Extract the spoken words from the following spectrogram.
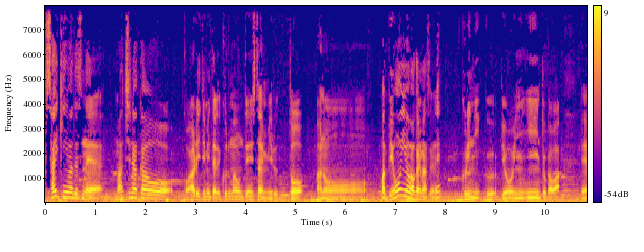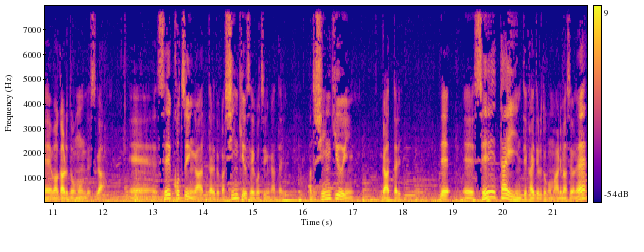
最近はですね街中をこう歩いてみたり車を運転したり見ると、あのー、まあ、病院は分かりますよね。クリニック病院医院とかは、えー、分かると思うんですが、え、整骨院があったりとか鍼灸整骨院があったりあと鍼灸院があったりで、えー、整体院って書いてるところもありますよね、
